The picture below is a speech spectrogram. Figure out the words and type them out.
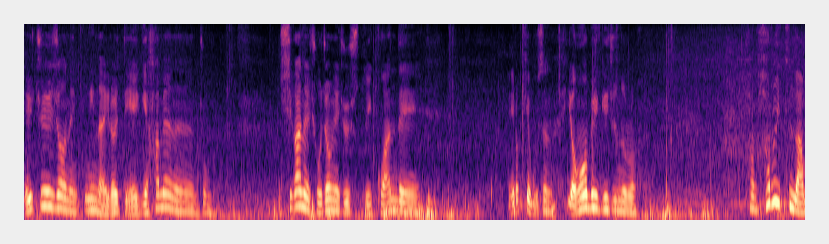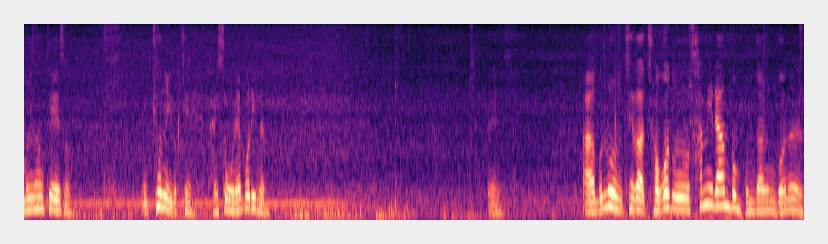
일주일 전이나 이럴 때 얘기하면은 좀 시간을 조정해 줄 수도 있고 한데 이렇게 무슨 영업일 기준으로 한 하루 이틀 남은 상태에서 우편을 이렇게 발송을 해버리면 네. 아 물론 제가 적어도 3일에 한 번 본다는 거는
